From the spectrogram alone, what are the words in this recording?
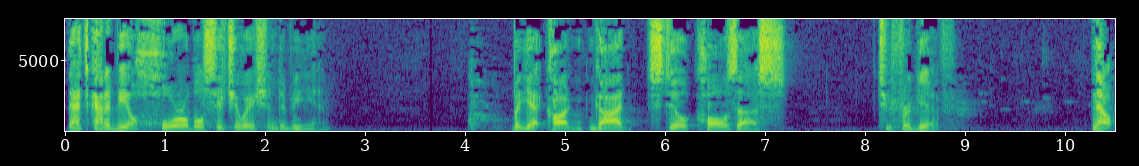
That's got to be a horrible situation to be in. But yet God, still calls us to forgive. Now,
